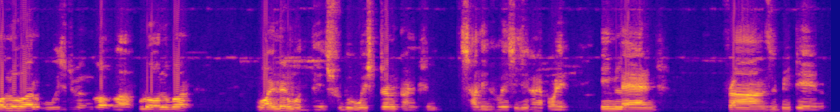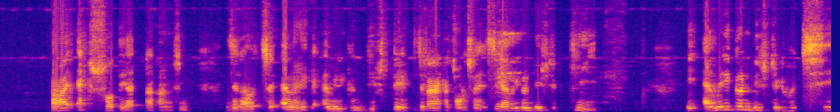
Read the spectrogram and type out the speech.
অল ওভার ওয়েস্ট বেঙ্গল বা পুরো অল ওভার ওয়ার্ল্ডের মধ্যে শুধু ওয়েস্টার্ন কান্ট্রি স্বাধীন হয়েছে, যেখানে পরে ইংল্যান্ড ফ্রান্স ব্রিটেন প্রায় একশো তেয়াত্তর কান্ট্রি যেটা হচ্ছে আমেরিকা আমেরিকান ডিস্ট্রিক্ট যেটা একটা চর্চা হয়েছে। আমেরিকান ডিস্ট্রিক্ট কি? এই আমেরিকান ডিস্ট্রিক্ট হচ্ছে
